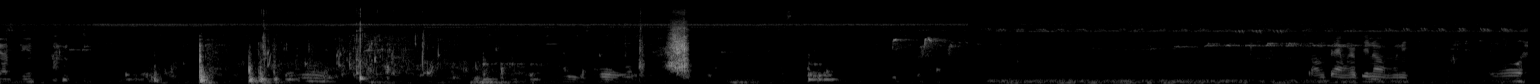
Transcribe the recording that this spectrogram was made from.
จัดเด็ด สอง แต้มครับพี่น้องวันนี้โอ้ย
